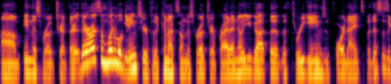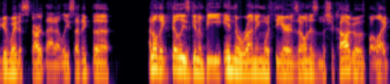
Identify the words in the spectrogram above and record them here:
um, in this road trip. There, there are some winnable games here for the Canucks on this road trip, right? I know you got the the three games in four nights, but this is a good way to start that. At least I think the I don't think Philly's going to be in the running with the Arizonas and the Chicago's, but like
